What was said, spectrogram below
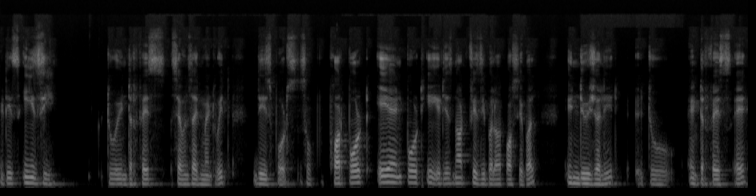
it is easy to interface seven segment with these ports. So for port a and port e it is not feasible or possible individually to interface a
